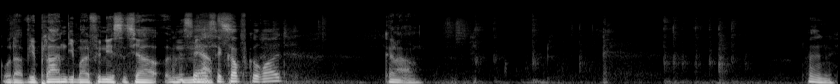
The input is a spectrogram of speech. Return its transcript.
Oder wir planen die mal für nächstes Jahr im Ist der März. erste Kopf gerollt? Keine Ahnung. Weiß ich nicht.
